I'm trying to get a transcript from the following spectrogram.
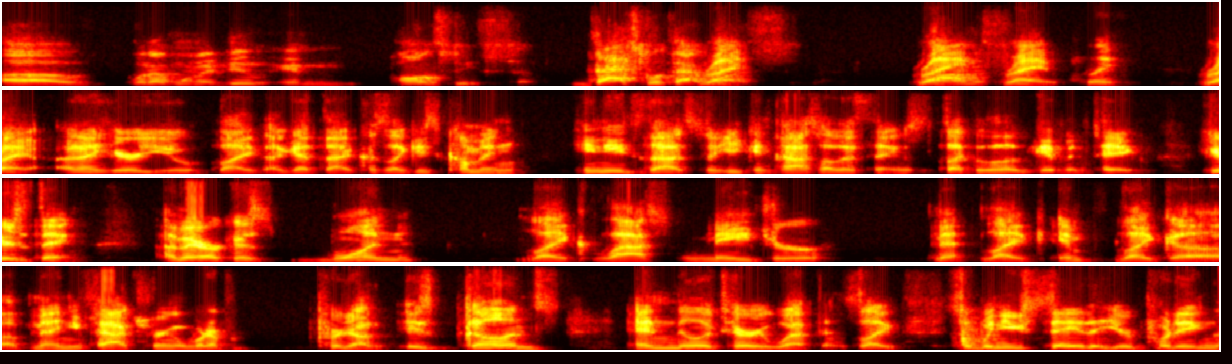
of what I want to do in policies? That's what that Right. was. right, honestly. right, like right. And I hear you. Like I get that because like he's coming. He needs that so he can pass other things. It's like a little give and take. Here's the thing: America's one like last major like like uh manufacturing or whatever product is guns and military weapons. Like so when you say that you're putting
